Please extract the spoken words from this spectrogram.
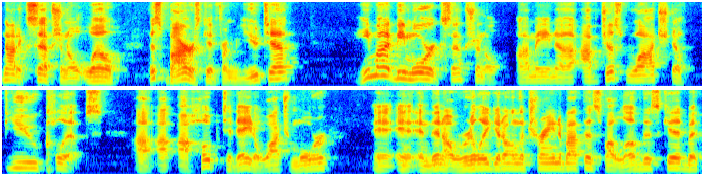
not exceptional. Well, this Byers kid from UTEP, he might be more exceptional. I mean, uh, I've just watched a few clips. Uh, I, I, hope today to watch more, and, and, then I'll really get on the train about this if I love this kid. But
